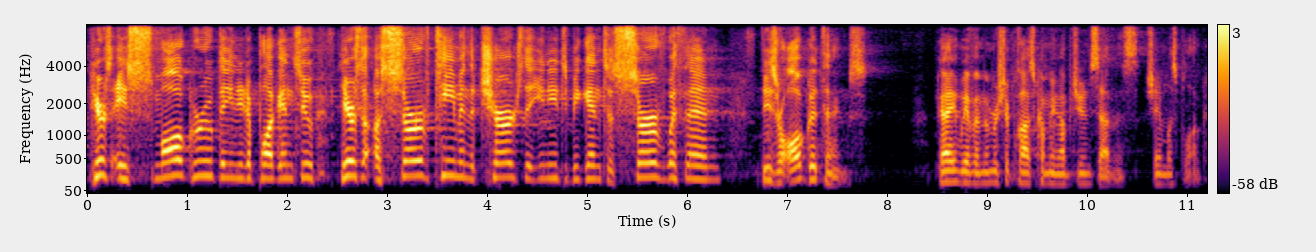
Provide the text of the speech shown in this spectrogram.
Here's a small group that you need to plug into. Here's a, a serve team in the church that you need to begin to serve within. These are all good things. Okay? We have a membership class coming up June 7th. Shameless plug.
